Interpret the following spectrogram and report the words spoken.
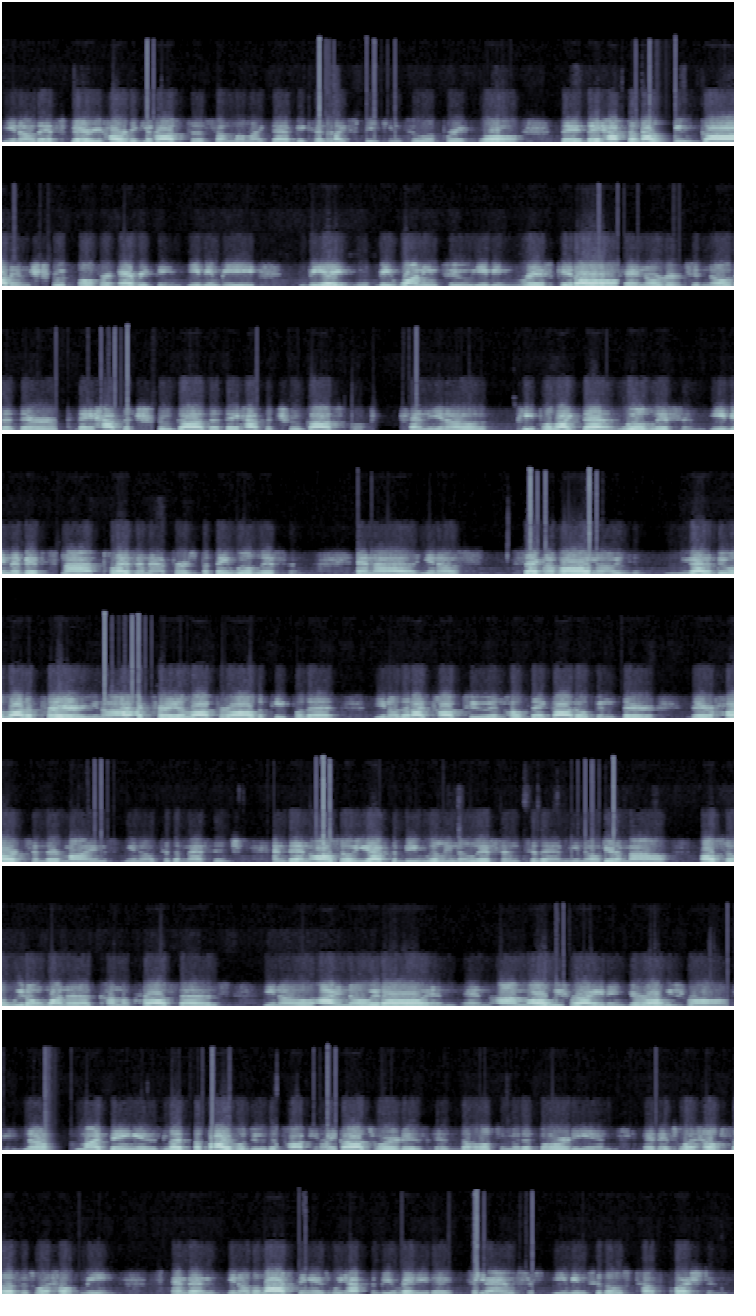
You know, it's very hard to get across to someone like that because like speaking to a brick wall. They they have to value God and truth over everything, even be be a, be wanting to even risk it all in order to know that they're they have the true God, that they have the true gospel. And you know, people like that will listen, even if it's not pleasant at first, but they will listen. And uh, you know, second of all, you know, you got to do a lot of prayer. You know, I, I pray a lot for all the people that you know that I talk to and hope that God opens their their hearts and their minds, you know, to the message. And then also you have to be willing to listen to them, you know, hear them out. Also, we don't want to come across as, you know, I know it all and and I'm always right and you're always wrong. No, my thing is let the Bible do the talking. Right? God's word is is the ultimate authority and and it's what helps us. It's what helped me. And then, you know, the last thing is we have to be ready to, to give answers, even to those tough questions.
